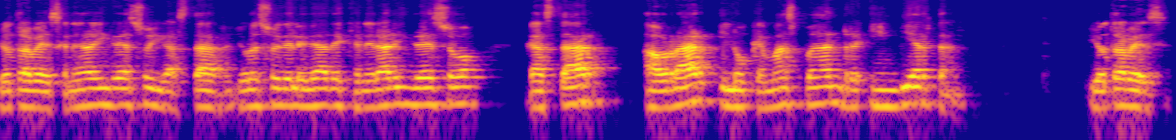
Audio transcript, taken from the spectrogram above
y otra vez, generar ingreso y gastar. Yo les soy de la idea de generar ingreso, gastar, ahorrar y lo que más puedan reinviertan. Y otra vez,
